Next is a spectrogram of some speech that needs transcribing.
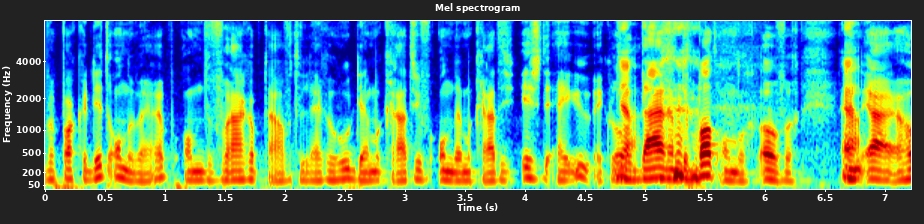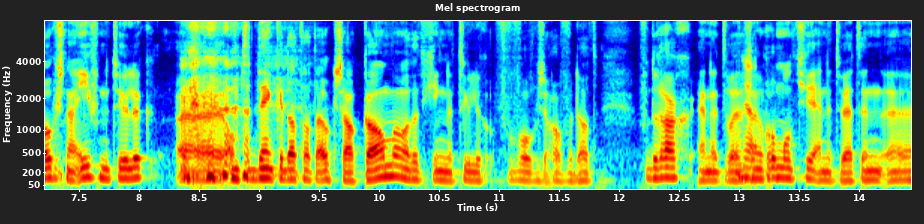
we pakken dit onderwerp om de vraag op tafel te leggen hoe democratisch of ondemocratisch is de EU. Ik wilde daar een debat onder, over. En ja, hoogst naïef natuurlijk, uh, om te denken dat dat ook zou komen. Want het ging natuurlijk vervolgens over dat verdrag en het was een rommeltje en het werd een... Uh,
